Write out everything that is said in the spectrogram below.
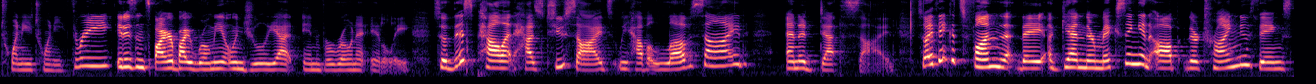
2023. It is inspired by Romeo and Juliet in Verona, Italy. So this palette has two sides. We have a love side and a death side. So I think it's fun that they, again, they're mixing it up, they're trying new things,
